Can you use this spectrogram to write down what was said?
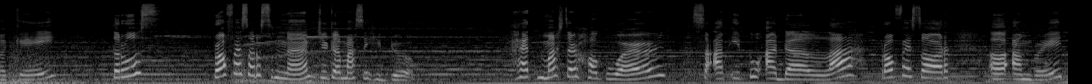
Oke. Okay? Terus Profesor Snape juga masih hidup. Headmaster Hogwarts saat itu adalah Profesor uh, Umbridge.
